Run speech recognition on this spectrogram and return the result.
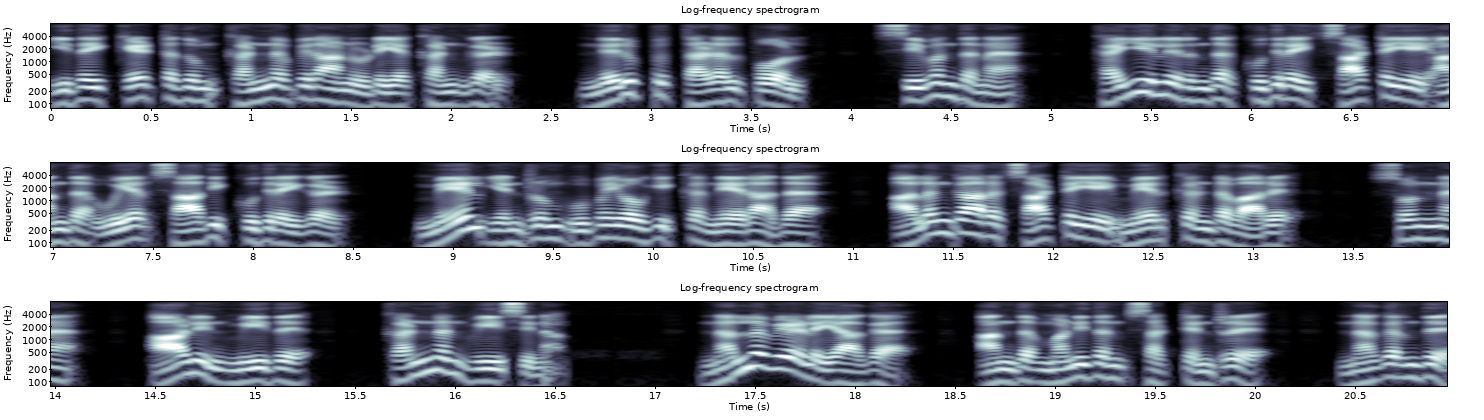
இதை கேட்டதும் கண்ணபிரானுடைய கண்கள் நெருப்பு தழல் போல் சிவந்தன. கையிலிருந்த குதிரை சாட்டையை அந்த உயர் சாதி குதிரைகள் மேல் என்றும் உபயோகிக்க நேராத அலங்கார சாட்டையை மேற்கண்டவாறு சொன்ன ஆளின் மீது கண்ணன் வீசினான். நல்ல வேளையாக அந்த மனிதன் சட்டென்று நகர்ந்து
